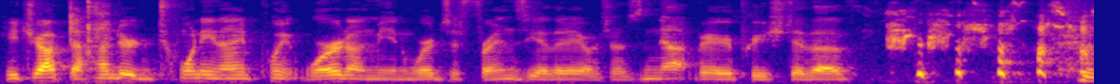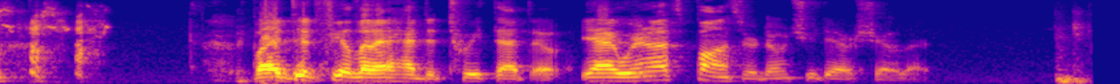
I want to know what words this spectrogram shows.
he dropped a 129 point word on me in Words of Friends the other day, which I was not very appreciative of. but I did feel that I had to tweet that. Though. Yeah, we're not sponsored. Don't you dare show that.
